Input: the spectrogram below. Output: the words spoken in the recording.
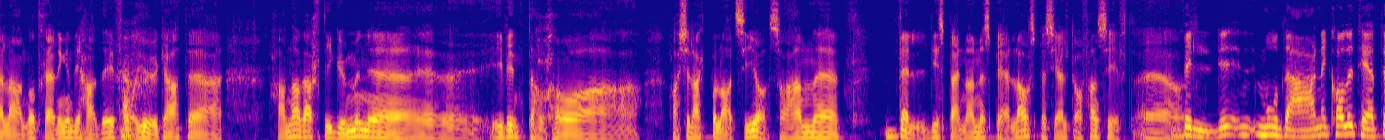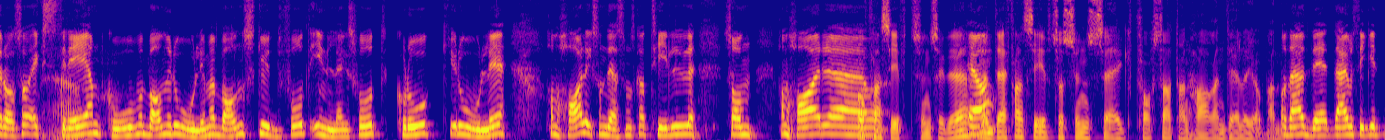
eller andre treningen de hadde i forrige uke at eh, han har vært i gymmen i vinter og har ikke lagt på latsida. Så han veldig spennende spiller, spesielt offensivt. Veldig moderne kvaliteter også. Ekstremt ja. god med ballen, rolig med ballen. Skuddfot, innleggsfot, klok, rolig. Han har liksom det som skal til sånn Han har Offensivt syns jeg det, ja. men defensivt så syns jeg fortsatt han har en del å jobbe med. Og det er, det, det er jo sikkert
